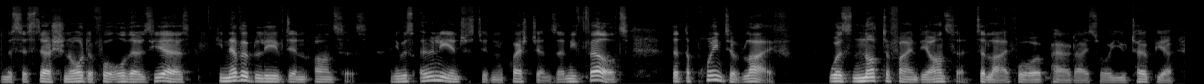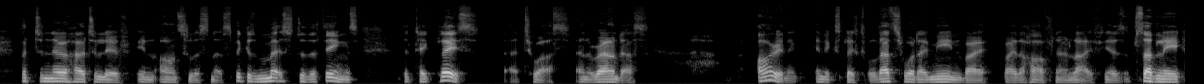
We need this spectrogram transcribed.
in the Cistercian order for all those years, he never believed in answers and he was only interested in questions. And he felt that the point of life was not to find the answer to life or paradise or utopia, but to know how to live in answerlessness because most of the things that take place uh, to us and around us are in, inexplicable. That's what I mean by by the half known life. You know, suddenly,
